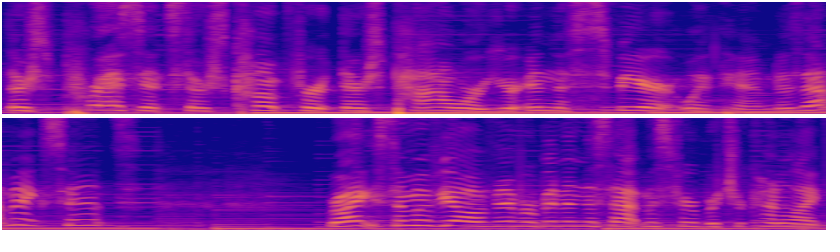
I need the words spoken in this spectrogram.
there's presence, there's comfort, there's power. You're in the Spirit with Him. Does that make sense? Right? Some of y'all have never been in this atmosphere, but you're kind of like,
